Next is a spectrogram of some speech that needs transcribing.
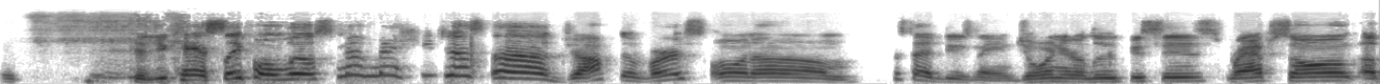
because you can't sleep on Will Smith, man. He just uh dropped a verse on um what's that dude's name? Joyner Lucas's rap song. Uh,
